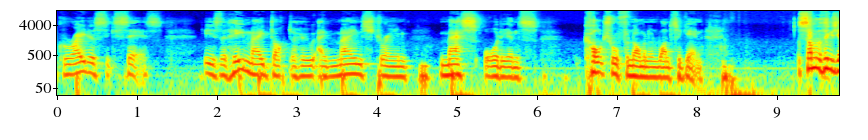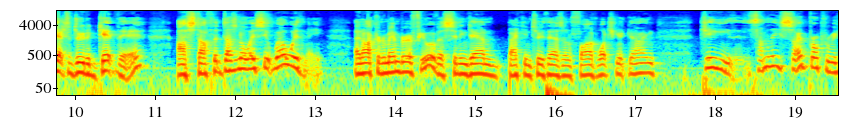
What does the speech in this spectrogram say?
greatest success is that he made Doctor Who a mainstream mass audience cultural phenomenon once again. Some of the things you had to do to get there are stuff that doesn't always sit well with me. And I can remember a few of us sitting down back in 2005 watching it going, gee, some of these soap opera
